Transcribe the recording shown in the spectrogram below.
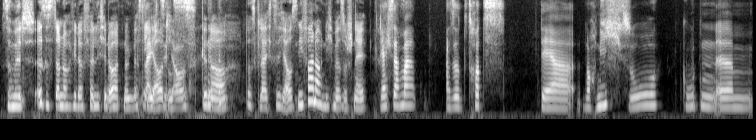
Somit ist es dann auch wieder völlig in Ordnung, dass gleicht die Autos. Sich aus. Genau, das gleicht sich aus. Die fahren auch nicht mehr so schnell. Ja, ich sag mal, also trotz der noch nicht so guten ähm,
